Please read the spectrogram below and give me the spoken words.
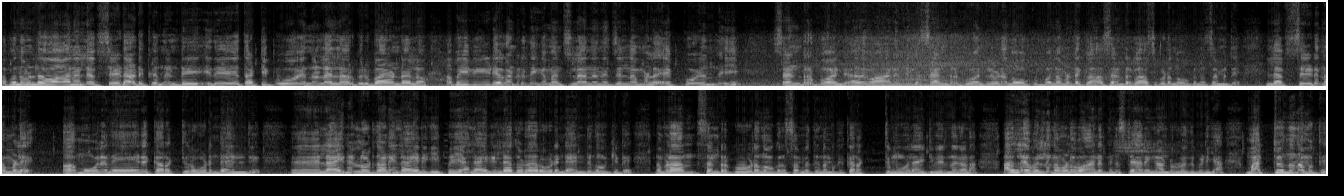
അപ്പോൾ നമ്മളുടെ വാഹനം ലെഫ്റ്റ് സൈഡ് അടുക്കുന്നുണ്ട്. ഇത് തട്ടിപ്പോവോ എന്നുള്ള എല്ലാവർക്കും ഒരു ഭയം ഉണ്ടല്ലോ. അപ്പോൾ ഈ വീഡിയോ കണ്ടിട്ട് നിങ്ങൾക്ക് മനസ്സിലാകുന്നതെന്ന് വെച്ചാൽ നമ്മൾ എപ്പോഴും ഈ സെന്റർ പോയിന്റ് അത് വാഹനത്തിന്റെ സെന്റർ പോയിന്റിലൂടെ നോക്കുമ്പോൾ നമ്മുടെ ക്ലാസ് സെന്റർ ക്ലാസ് കൂടെ നോക്കുന്ന സമയത്ത് ലെഫ്റ്റ് സൈഡ് നമ്മൾ ആ മൂല നേരെ കറക്റ്റ് റോഡിന്റെ എൻഡ് ലൈൻ ഉള്ളിടത്താണെങ്കിൽ ലൈൻ കീപ്പ് ചെയ്യുക. ലൈൻ ഇല്ലാത്തവിടെ റോഡിന്റെ എൻഡ് നോക്കിയിട്ട് നമ്മൾ ആ സെന്റർ കൂടെ നോക്കുന്ന സമയത്ത് നമുക്ക് കറക്റ്റ് മൂലായിട്ട് വരുന്ന കാണാം. ആ ലെവലിൽ നമ്മൾ വാഹനത്തിന്റെ സ്റ്റാരിങ് കൺട്രോൾ ചെയ്ത് പിടിക്കുക. മറ്റൊന്ന് നമുക്ക്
